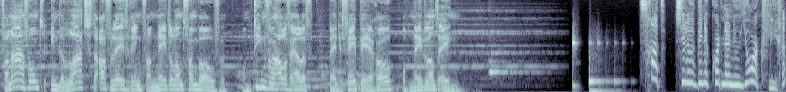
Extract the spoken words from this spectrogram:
Vanavond in de laatste aflevering van Nederland van Boven. Om tien voor half elf bij de VPRO op Nederland 1. Schat, zullen we binnenkort naar New York vliegen?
